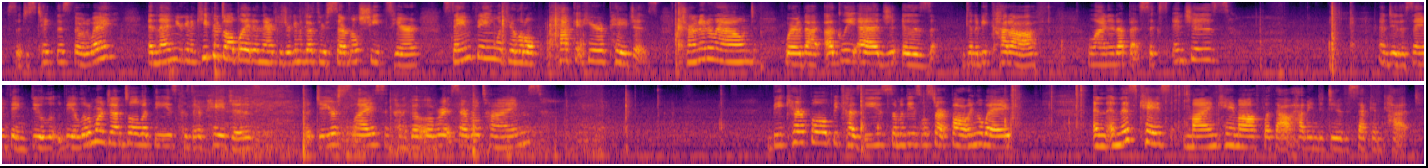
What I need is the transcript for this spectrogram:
So just take this, throw it away, and then you're going to keep your dull blade in there because you're going to go through several sheets here. Same thing with your little packet here of pages. Turn it around where that ugly edge is going to be cut off. Line it up at six inches. And do the same thing. Do Be a little more gentle with these because they're pages. But do your slice and kind of go over it several times. Be careful because these some of these will start falling away. And in this case, mine came off without having to do the second cut.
